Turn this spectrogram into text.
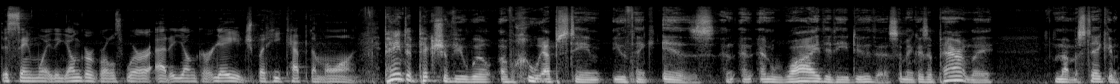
the same way the younger girls were at a younger age, but he kept them on. Paint a picture, if you will, of who Epstein you think is and, and, and why did he do this? I mean, because apparently, if I'm not mistaken,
